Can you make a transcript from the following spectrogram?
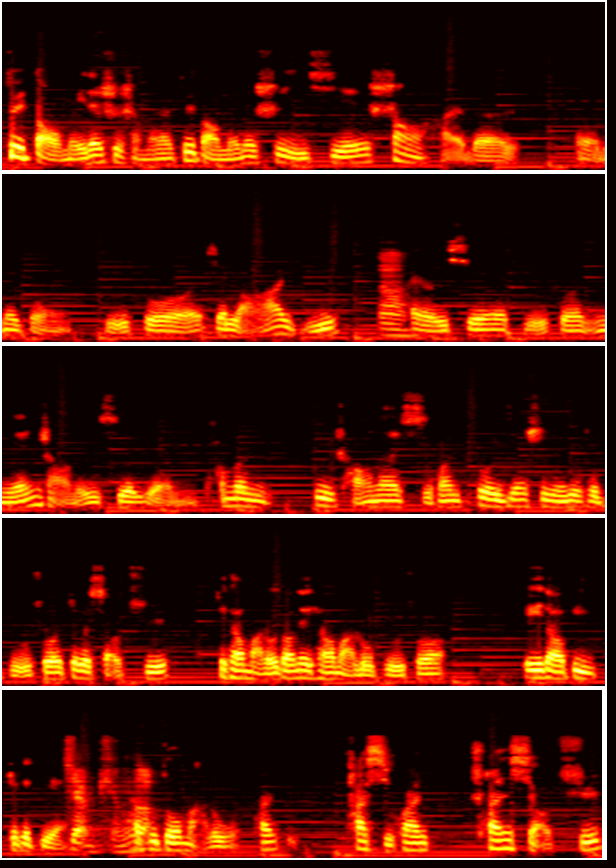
最倒霉的是什么呢？最倒霉的是一些上海的呃那种，比如说一些老阿姨，啊还有一些比如说年长的一些人，他们日常呢喜欢做一件事情，就是比如说这个小区这条马路到那条马路，比如说 A 到 B 这个点，捡平了他不。走马路，他他喜欢穿小区，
